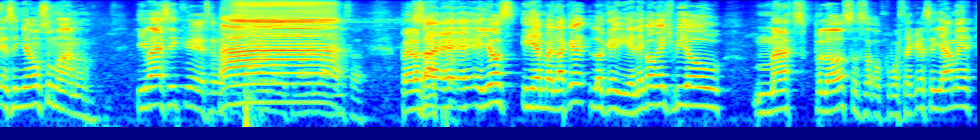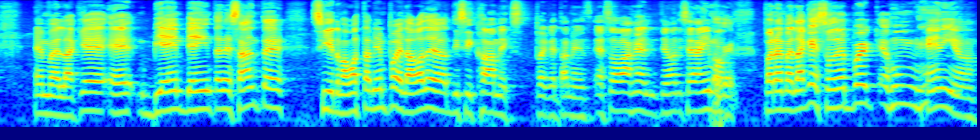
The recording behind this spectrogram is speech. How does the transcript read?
enseñaron su mano. Iba a decir que se lo Ah. Pero, o sea, eh, eh, ellos, y en verdad que lo que viene con HBO Max Plus, o, sea, o como sea que se llame, en verdad que es bien, bien interesante. Si nos vamos también por el lado de DC Comics, porque también, eso Ángel, yo no dice ahí mismo. Pero en verdad que Soderbergh es un genio.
